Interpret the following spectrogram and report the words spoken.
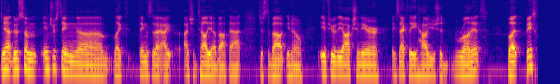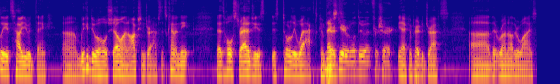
Yeah, there's some interesting uh, like things that I, I I should tell you about that. Just about you know if you're the auctioneer, exactly how you should run it. But basically, it's how you would think. Um, we could do a whole show on auction drafts. It's kind of neat. That whole strategy is, is totally whacked compared. Next year we'll do it for sure. Yeah, compared to drafts uh, that run otherwise.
